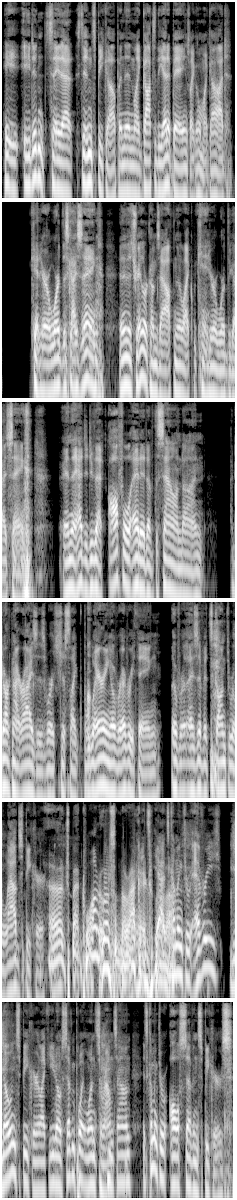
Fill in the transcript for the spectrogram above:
he he didn't say that, didn't speak up, and then like got to the edit bay and was like, oh my god, can't hear a word this guy's saying. And then the trailer comes out and they're like, we can't hear a word the guy's saying. And they had to do that awful edit of the sound on Dark Knight Rises where it's just like blaring over everything. Over as if it's gone through a loudspeaker. I expect wireless in the record. Yeah, it's coming through every known speaker, like you know, seven point one surround sound. It's coming through all seven speakers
